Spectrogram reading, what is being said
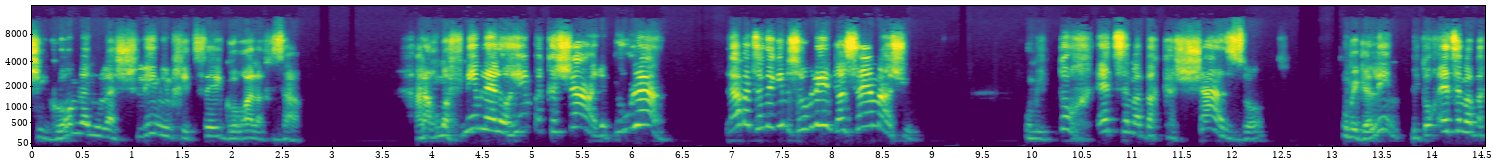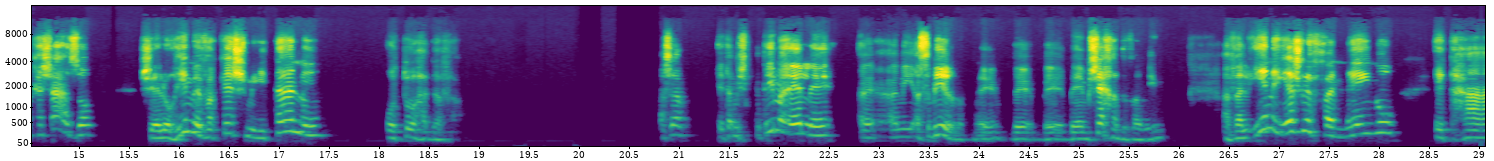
שיגרום לנו להשלים עם חיצי גורל אכזר. אנחנו מפנים לאלוהים בקשה, לפעולה. למה צדיקים סובלים? תעשה משהו. ומתוך עצם הבקשה הזאת, ומגלים, מתוך עצם הבקשה הזאת, שאלוהים מבקש מאיתנו אותו הדבר. עכשיו, את המשפטים האלה אני אסביר אה, בהמשך הדברים, אבל הנה יש לפנינו את, ה,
